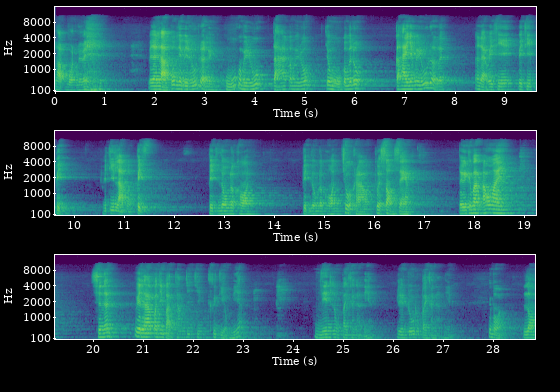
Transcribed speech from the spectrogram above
หลับหมดเลย เวลาหลับปุ๊บเนี่ยไม่รู้เรื่องเลยหูก็ไม่รู้ ตาก็ไม่รู้จมูกก็ไม่รู้กายยังไม่รู้เรื่องเลยนั่นแหละเวทีเวทีปิดเวทีหลับปิด ปิดโรงละคร ปิดโรงละครชั่วคราวเพื่อซ่อมแซมตื่นขึ้นมาเอาใหม่ฉะนั้น เวลาปฏิบัติธรรมจริง ๆ คือเดี๋ยวเนี้ยเน้นลงไปขนาดนี้เรียนรู้ลงไปขนาดนี้ก็บอกลอง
